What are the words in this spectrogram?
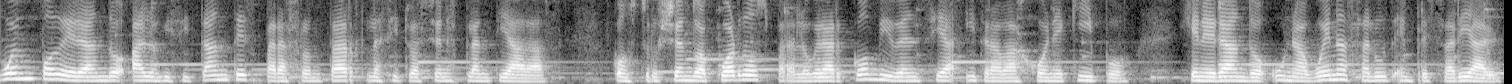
o empoderando a los visitantes para afrontar las situaciones planteadas construyendo acuerdos para lograr convivencia y trabajo en equipo, generando una buena salud empresarial,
